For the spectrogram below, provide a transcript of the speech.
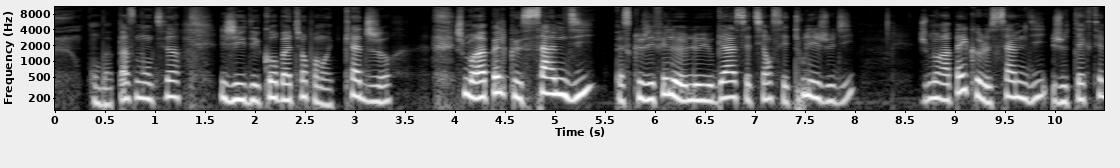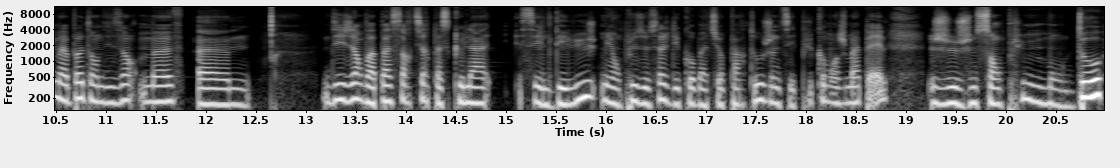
on va pas se mentir, j'ai eu des courbatures pendant 4 jours. Je me rappelle que samedi, parce que j'ai fait le, le yoga, cette séance, c'est tous les jeudis. Je me rappelle que le samedi, je textais ma pote en disant Meuf, euh, déjà, on va pas sortir parce que là, c'est le déluge. Mais en plus de ça, j'ai des courbatures partout. Je ne sais plus comment je m'appelle. Je, ne sens plus mon dos,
